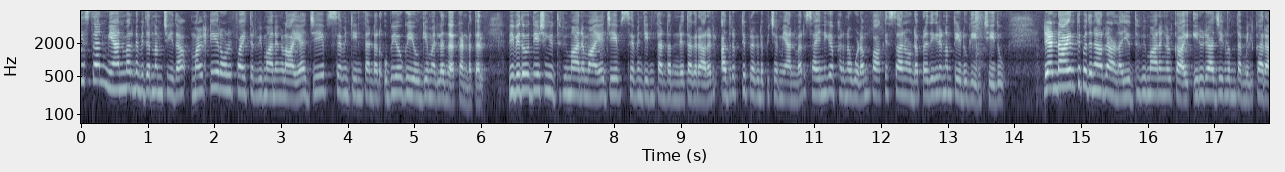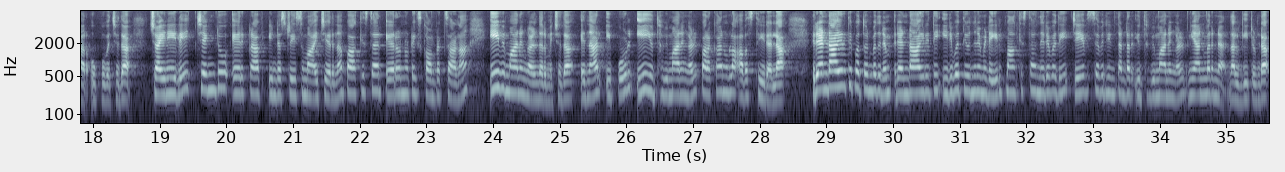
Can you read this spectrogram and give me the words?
പാകിസ്ഥാൻ മ്യാൻമറിന് വിതരണം ചെയ്ത മൾട്ടി റോൾ ഫൈറ്റർ വിമാനങ്ങളായ ജെ എഫ് സെവന്റീൻ തണ്ടർ ഉപയോഗയോഗ്യമല്ലെന്ന് കണ്ടെത്തൽ. വിവിധോദ്ദേശ യുദ്ധവിമാനമായ ജെ എഫ് സെവന്റീൻ തണ്ടറിന്റെ തകരാറിൽ അതൃപ്തി പ്രകടിപ്പിച്ച മ്യാൻമർ സൈനിക ഭരണകൂടം പാകിസ്ഥാനോട് പ്രതികരണം തേടുകയും ചെയ്തു. രണ്ടായിരത്തി പതിനാറിലാണ് യുദ്ധവിമാനങ്ങൾക്കായി ഇരു രാജ്യങ്ങളും തമ്മിൽ കരാർ ഒപ്പുവച്ചത്. ചൈനയിലെ ചെങ്ഡു എയർക്രാഫ്റ്റ് ഇൻഡസ്ട്രീസുമായി ചേർന്ന് പാകിസ്ഥാൻ എയറോനോട്ടിക്സ് കോംപ്ലക്സ് ആണ് ഈ വിമാനങ്ങൾ നിർമ്മിച്ചത്. എന്നാൽ ഇപ്പോൾ ഈ യുദ്ധവിമാനങ്ങൾ പറക്കാനുള്ള അവസ്ഥയിലല്ല. രണ്ടായിരത്തി പത്തൊൻപതിനും രണ്ടായിരത്തി ഇരുപത്തിയൊന്നിനും ഇടയിൽ പാകിസ്ഥാൻ നിരവധി ജേവ് സെവന്റീൻ തണ്ടർ യുദ്ധവിമാനങ്ങൾ മ്യാൻമറിന് നൽകിയിട്ടുണ്ട്.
